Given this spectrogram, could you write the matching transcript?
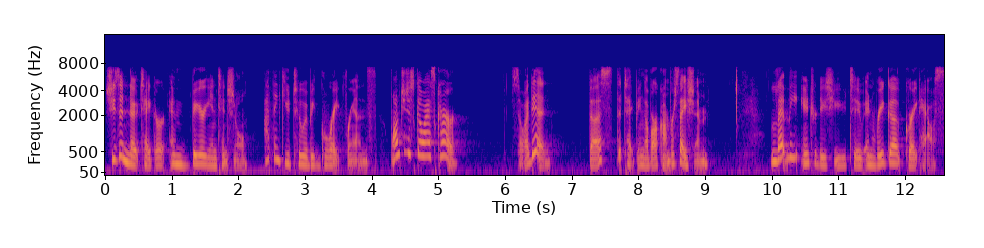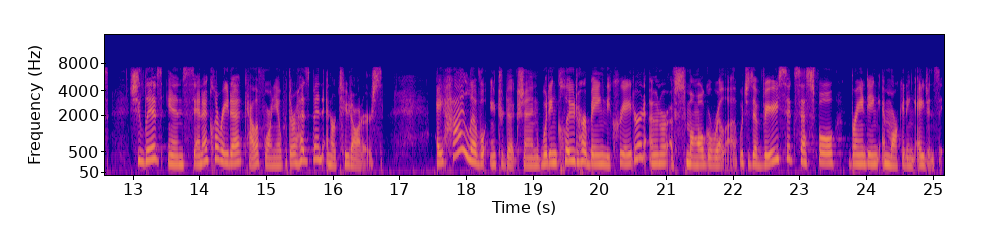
She's a note taker and very intentional. I think you two would be great friends. Why don't you just go ask her? So I did. Thus, the taping of our conversation. Let me introduce you to Enrica Greathouse. She lives in Santa Clarita, California, with her husband and her two daughters. A high level introduction would include her being the creator and owner of Small Gorilla, which is a very successful branding and marketing agency.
